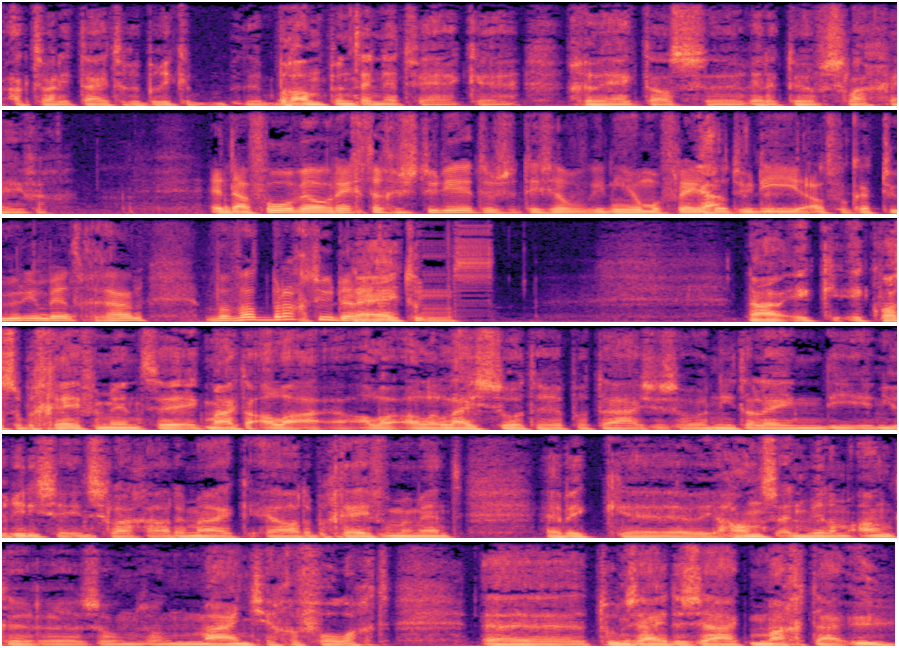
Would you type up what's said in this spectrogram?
actualiteitsrubrieken Brandpunt en Netwerk gewerkt als redacteur-verslaggever. En daarvoor wel rechten gestudeerd, dus het is ook niet helemaal vreemd ja, dat u die advocatuur in bent gegaan. Wat, wat bracht u er nee, eigenlijk toe? Nou, ik, ik was op een gegeven moment... Uh, ik maakte alle, alle, allerlei soorten reportages, hoor. Niet alleen die een juridische inslag hadden... maar ik had op een gegeven moment... heb ik uh, Hans en Willem Anker uh, zo'n zo'n maandje gevolgd. toen zij de zaak Magda U,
